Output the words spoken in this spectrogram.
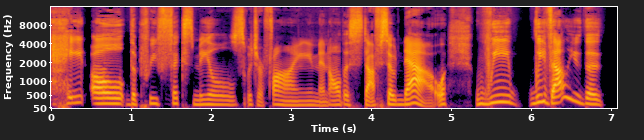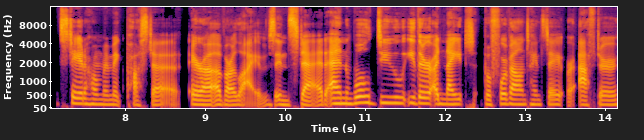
hate all the prix fixe meals which are fine and all this stuff. So now we we value the stay at home and make pasta era of our lives instead. And we'll do either a night before Valentine's Day or after.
